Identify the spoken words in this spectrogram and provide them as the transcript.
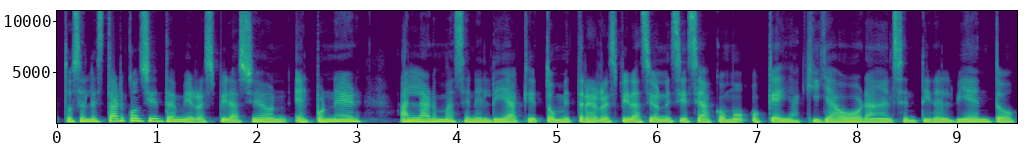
Entonces, el estar consciente de mi respiración, el poner alarmas en el día que tome tres respiraciones y sea como, ok, aquí y ahora, el sentir el viento,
